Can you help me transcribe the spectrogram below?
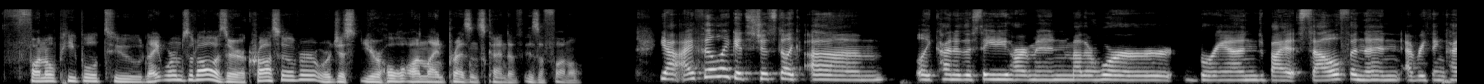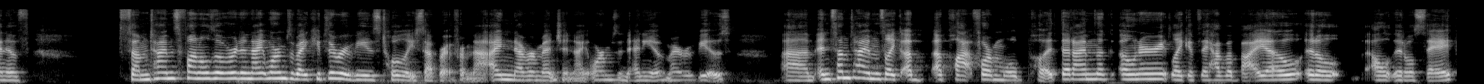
funnel people to nightworms at all is there a crossover or just your whole online presence kind of is a funnel yeah i feel like it's just like um like kind of the Sadie Hartmann mother horror brand by itself, and then everything kind of sometimes funnels over to Nightworms, but I keep the reviews totally separate from that. I never mention Nightworms in any of my reviews. Um, and sometimes like a, a platform will put that I'm the owner, like if they have a bio, it'll I'll, it'll say,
